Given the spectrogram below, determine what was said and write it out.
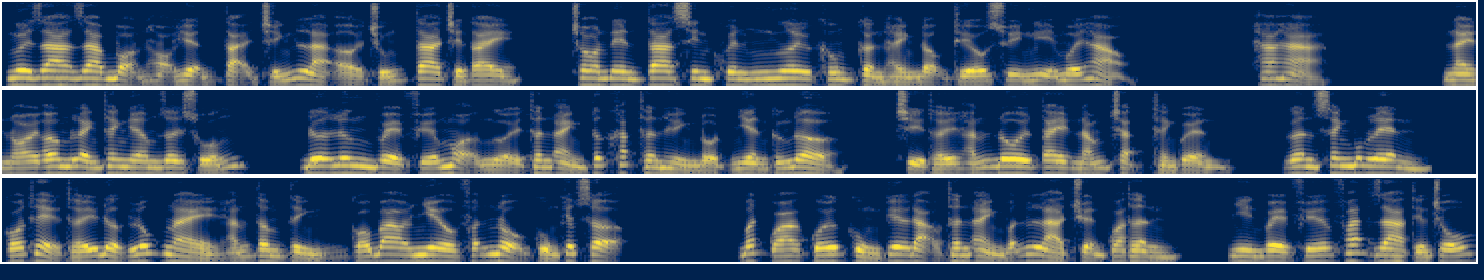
ngươi ra ra bọn họ hiện tại chính là ở chúng ta trên tay, cho nên ta xin khuyên ngươi không cần hành động thiếu suy nghĩ mới hảo. Ha ha! Này nói âm lành thanh âm rơi xuống, đưa lưng về phía mọi người thân ảnh tức khắc thân hình đột nhiên cứng đờ, chỉ thấy hắn đôi tay nắm chặt thành quyền, gân xanh bốc lên, có thể thấy được lúc này hắn tâm tình có bao nhiêu phẫn nộ cùng khiếp sợ. Bất quá cuối cùng kia đạo thân ảnh vẫn là chuyển qua thân, nhìn về phía phát ra tiếng chỗ,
